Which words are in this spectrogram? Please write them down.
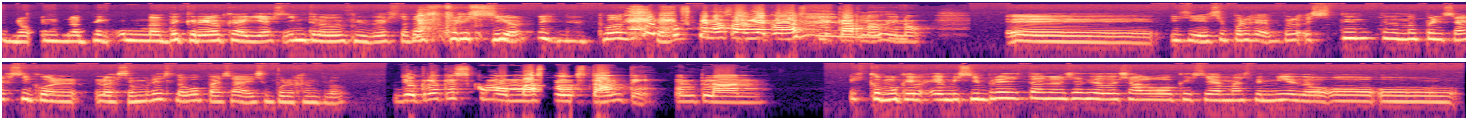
No, no, te, creo que hayas introducido esta expresión en el podcast. es que no sabía cómo explicarlo, si no. Eh, y si eso, por ejemplo, estoy intentando pensar si con los hombres lobo pasa eso, por ejemplo. Yo creo que es como más constante, en plan... Es como que eh, siempre están asociados a algo que sea más de miedo o, o,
